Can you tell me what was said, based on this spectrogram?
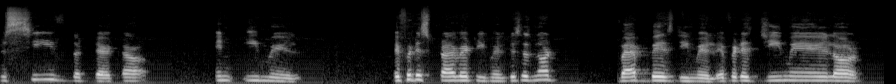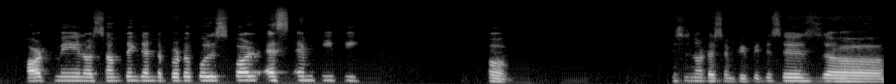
receive the data in email. If it is private email this is not web based email. If it is gmail or hotmail or something then the protocol is called smtp oh this is not smtp this is uh,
